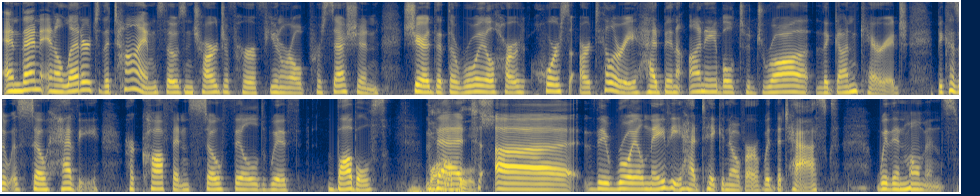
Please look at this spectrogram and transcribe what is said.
And then, in a letter to the Times, those in charge of her funeral procession shared that the Royal Horse Artillery had been unable to draw the gun carriage because it was so heavy, her coffin so filled with baubles, Baubles. that uh, the Royal Navy had taken over with the tasks within moments.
